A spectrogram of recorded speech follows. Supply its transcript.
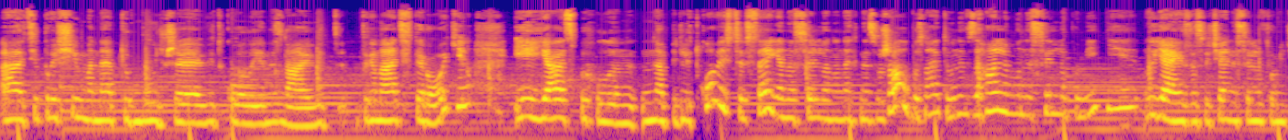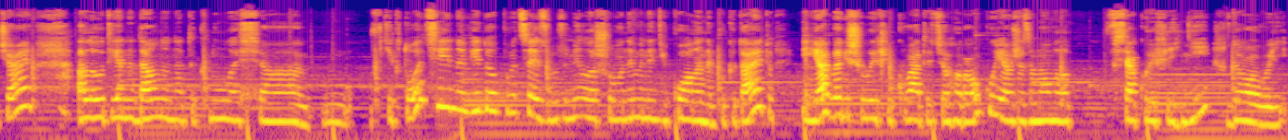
А ці прищі мене турбують вже відколи, я не знаю, від 13 років. І я спихала на підлітковість, це все. Я не сильно на них не зважала, бо знаєте, вони в загальному не сильно помітні. Ну я їх зазвичай не сильно помічаю. Але от я недавно натикнулася в Тіктоці на відео про це і зрозуміла, що вони мене ніколи не покидають. І я вирішила їх лікувати цього року. Я вже замовила всякої фігні, здоровий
